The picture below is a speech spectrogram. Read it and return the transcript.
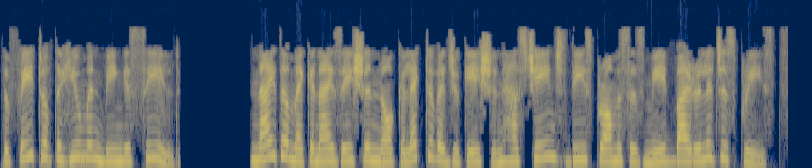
the fate of the human being is sealed. Neither mechanization nor collective education has changed these promises made by religious priests.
